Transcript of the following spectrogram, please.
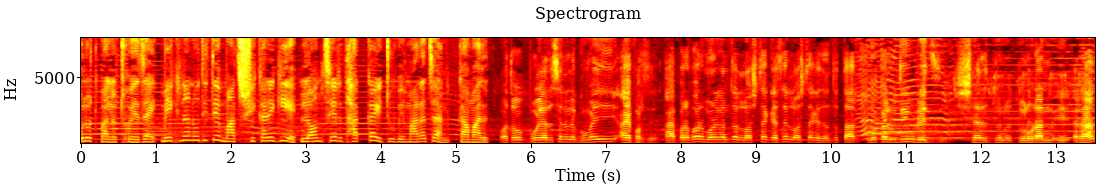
ওলটপালট হয়ে যায়। মেঘনা নদীতে মাছ শিকারে গিয়ে লঞ্চের ধাক্কায় ডুবে মারা যান কামাল। অত বইয়ার চ্যানেলে ঘুমাই আয় পড়ছে। আয় পড়ার পর মনে করেন তো লসটা গেছে লসটা গেছে তো তার নৌকার উদি উড়ে দিছে। সের দুনোটা রান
